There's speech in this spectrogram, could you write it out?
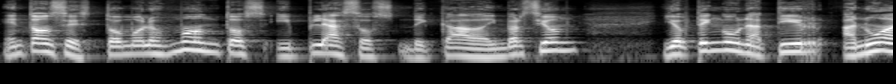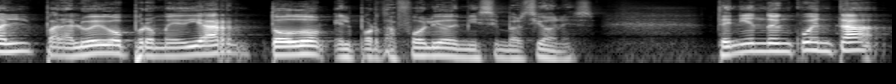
Entonces tomo los montos y plazos de cada inversión y obtengo una TIR anual para luego promediar todo el portafolio de mis inversiones. Teniendo en cuenta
